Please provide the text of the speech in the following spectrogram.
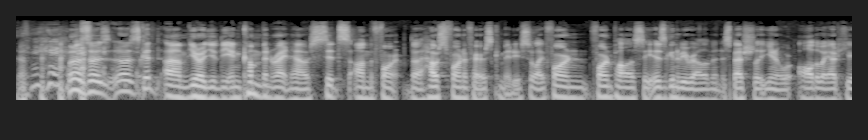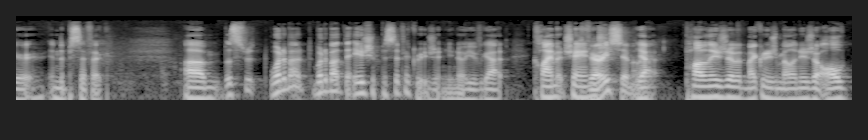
no. well, so it's, so it's good. Um, you know, you- the incumbent right now sits on the foreign, the House Foreign Affairs Committee. So like foreign foreign policy is going to be relevant, especially you know all the way out here in the Pacific. Um, let's. What about what about the Asia Pacific region? You know, you've got climate change. very similar. Yeah, Polynesia, Micronesia, Melanesia, all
